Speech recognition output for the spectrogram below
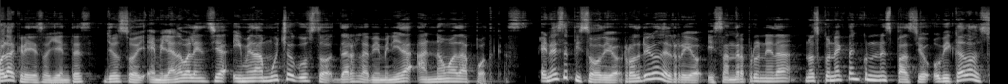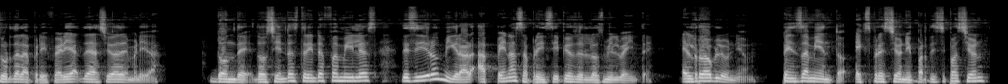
Hola queridos oyentes, yo soy Emiliano Valencia y me da mucho gusto darles la bienvenida a Nómada Podcast. En este episodio, Rodrigo del Río y Sandra Pruneda nos conectan con un espacio ubicado al sur de la periferia de la ciudad de Mérida, donde 230 familias decidieron migrar apenas a principios del 2020, el Roble Unión. Pensamiento, expresión y participación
